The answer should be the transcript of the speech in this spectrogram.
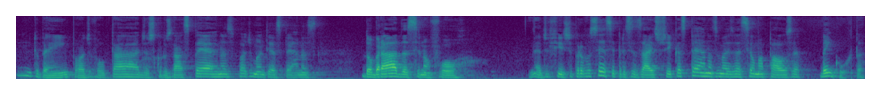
Muito bem, pode voltar, descruzar as pernas, pode manter as pernas dobradas se não for né, difícil para você. Se precisar, estica as pernas, mas vai ser uma pausa bem curta.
